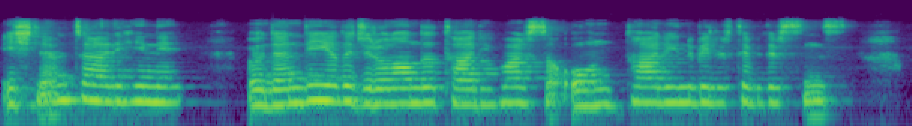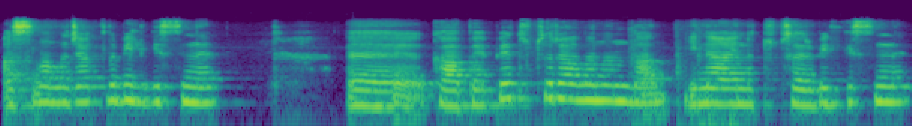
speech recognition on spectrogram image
işlem tarihini, ödendiği ya da cirolandığı tarih varsa onun tarihini belirtebilirsiniz. Asıl alacaklı bilgisini, e, KPP tutarı alanından yine aynı tutarı bilgisini,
